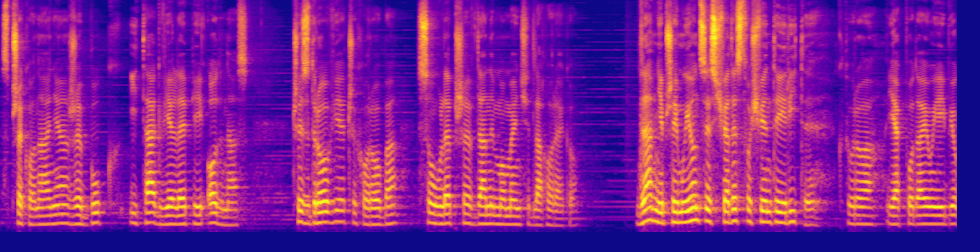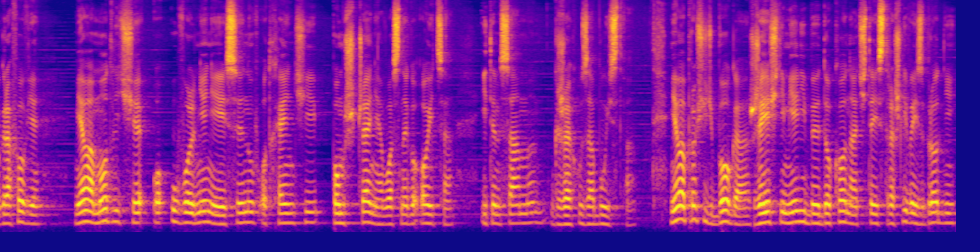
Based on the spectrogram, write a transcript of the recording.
z przekonania, że Bóg i tak wie lepiej od nas, czy zdrowie, czy choroba są lepsze w danym momencie dla chorego. Dla mnie przejmujące jest świadectwo świętej Rity, która, jak podają jej biografowie, miała modlić się o uwolnienie jej synów od chęci pomszczenia własnego ojca i tym samym grzechu zabójstwa. Miała prosić Boga, że jeśli mieliby dokonać tej straszliwej zbrodni,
